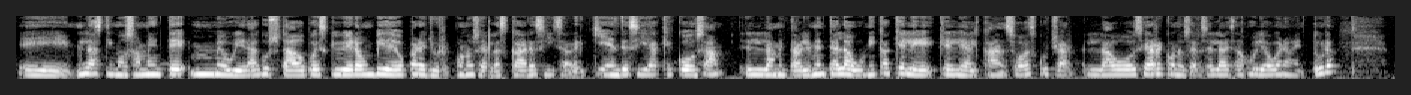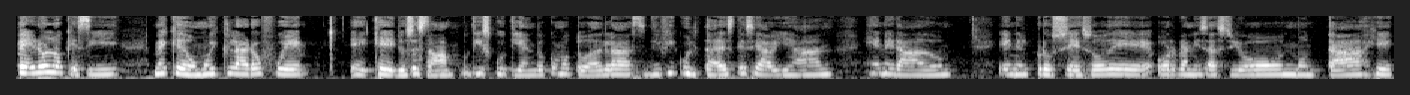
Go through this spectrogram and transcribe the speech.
Eh, lastimosamente me hubiera gustado pues que hubiera un video para yo reconocer las caras y saber quién decía qué cosa. Lamentablemente la única que le, que le alcanzó a escuchar la voz y a reconocérsela es a Julia Buenaventura. Pero lo que sí me quedó muy claro fue eh, que ellos estaban discutiendo como todas las dificultades que se habían generado en el proceso de organización, montaje,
